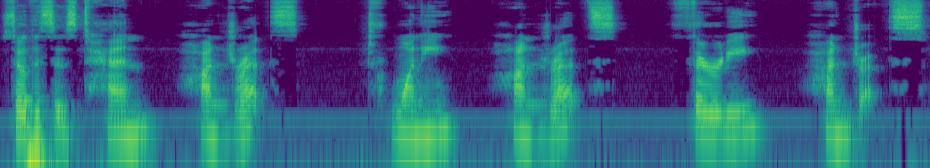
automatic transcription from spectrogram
So this is 10 hundredths, 20 hundredths, 30 hundredths.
